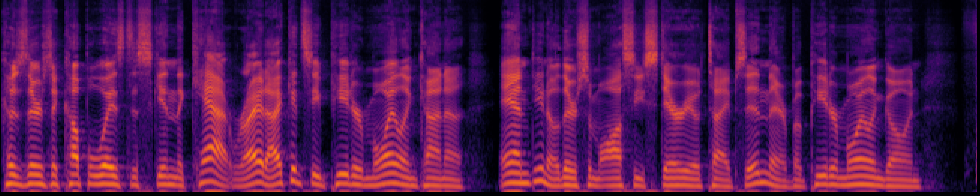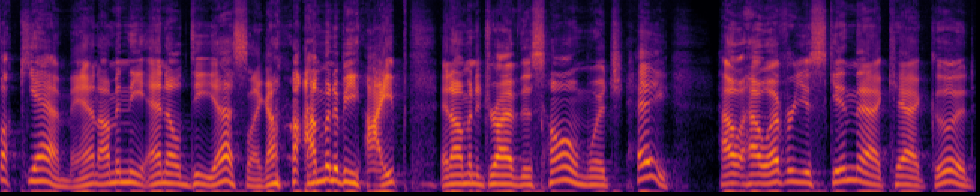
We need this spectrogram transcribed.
because there's a couple ways to skin the cat, right? I could see Peter Moylan kind of, and you know, there's some Aussie stereotypes in there, but Peter Moylan going, "Fuck yeah, man! I'm in the NLDS. Like I'm, I'm gonna be hype, and I'm gonna drive this home." Which, hey, how, however you skin that cat, good.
